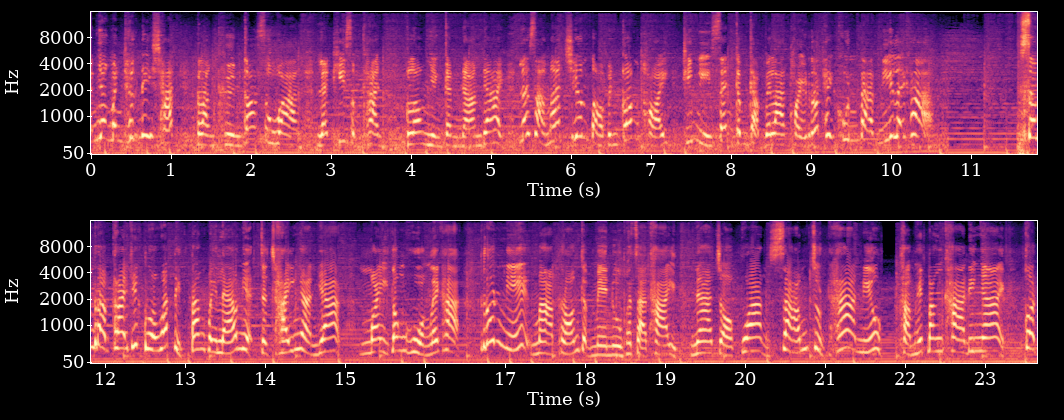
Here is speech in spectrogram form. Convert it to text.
มยังบันทึกได้ชัด กลางคืนก็สว่าง และที่สำคัญกล้องยังกันน้ำได้ และสามารถเชื่อมต่อเป็นกล้องถอย ที่มีเส้นกำกับเวลาถอยรถให้คุณแบบนี้เลยค่ะสำหรับใครที่กลัวว่าติดตั้งไปแล้วเนี่ยจะใช้งานยากไม่ต้องห่วงเลยค่ะ รุ่นนี้มาพร้อมกับเมนูภาษาไทย หน้าจอกว้าง 3.5 นิ้วทำให้ตั้งค่าได้ง่าย กด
